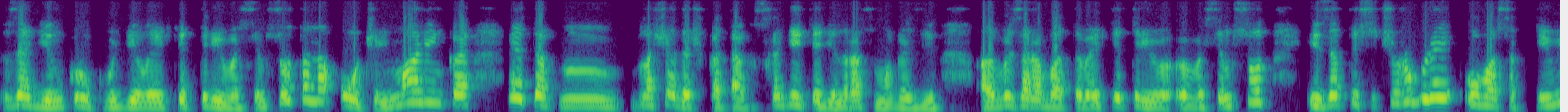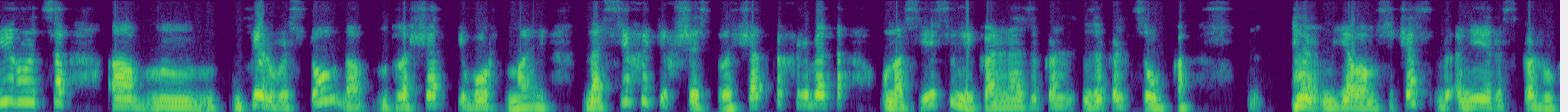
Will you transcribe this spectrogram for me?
За один круг вы делаете 3 800. Она очень маленькая. Это площадочка так, сходить один раз в магазин. А вы зарабатываете 3 800 и за 1000 рублей у вас активируется а, первый стол на площадке World Money. На всех этих 6 площадках, ребята, у нас есть уникальная закольцовка. Я вам сейчас о ней расскажу.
